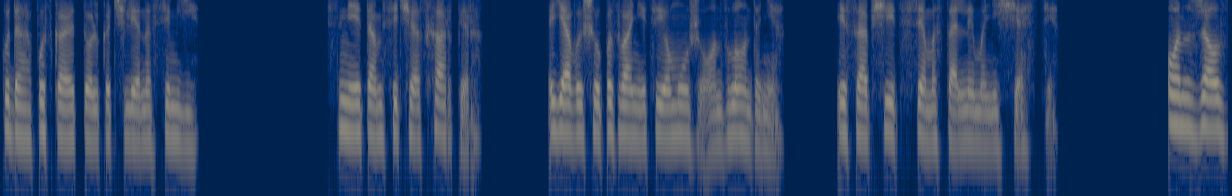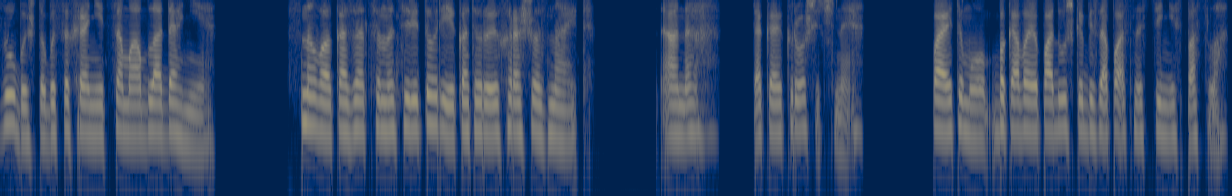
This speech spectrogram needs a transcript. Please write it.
куда опускают только членов семьи. С ней там сейчас Харпер. Я вышел позвонить ее мужу, он в Лондоне, и сообщить всем остальным о несчастье. Он сжал зубы, чтобы сохранить самообладание, снова оказаться на территории, которую хорошо знает. Она такая крошечная, поэтому боковая подушка безопасности не спасла.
